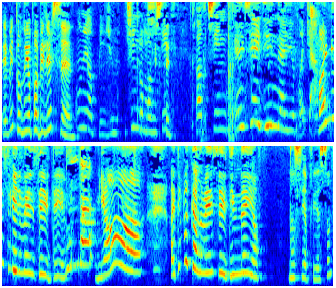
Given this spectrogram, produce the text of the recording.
Evet onu yapabilirsin. Onu yapmayacağım. Şimdi Tamam, istedim. Bak senin en sevdiğinden yapacağım. Hangisi benim en sevdiğim? Bundan. Ya. Hadi bakalım en sevdiğimden yap. Nasıl yapıyorsun?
